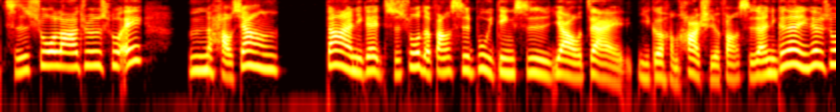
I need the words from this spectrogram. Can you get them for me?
直说啦，就是说，哎，嗯，好像当然你可以直说的方式，不一定是要在一个很 harsh 的方式。你跟他，你可以说，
